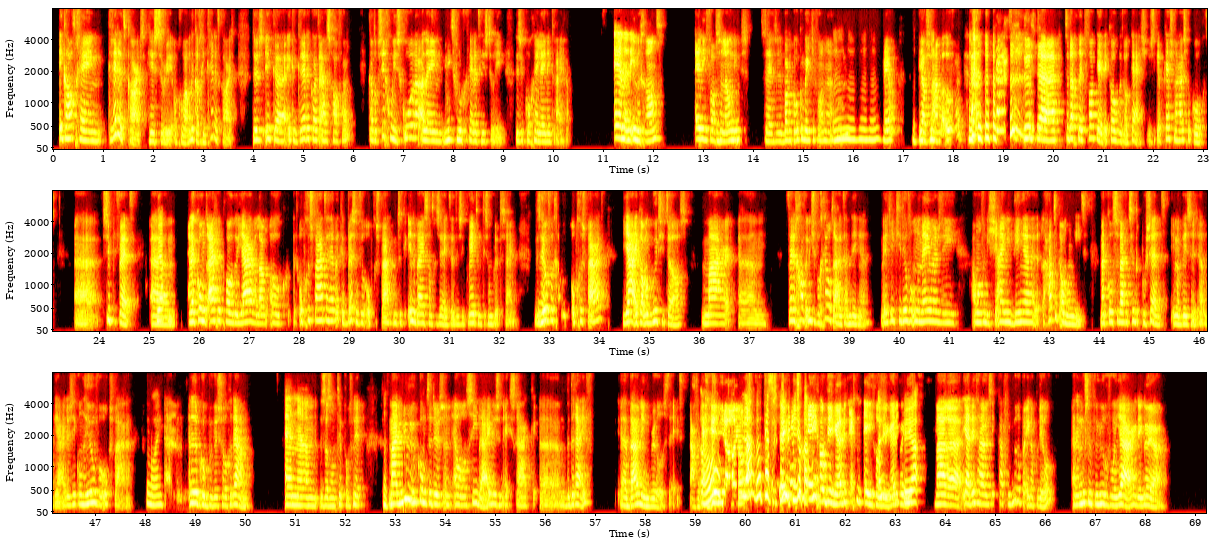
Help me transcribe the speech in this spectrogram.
Ik had geen creditcard history opgebouwd, want ik had geen creditcard. Dus ik, eh, ik een creditcard aanschaffen. Ik had op zich goede score, alleen niet genoeg credit history. Dus ik kon geen lening krijgen. En een immigrant. En die vaste loondienst. Dus daar heeft de bank ook een beetje van. mhm. ja, jou slaan we over. Dus eh, toen dacht ik, fuck it, ik koop het wel cash. Dus ik heb cash mijn huis gekocht. Eh, super vet. Ehm, Ja. En dat komt eigenlijk gewoon door jarenlang ook het opgespaard te hebben. Ik heb best wel veel opgespaard. Ik heb natuurlijk in de bijstand gezeten. Dus ik weet hoe het is om blut te zijn. Dus Ja. heel veel geld opgespaard. Ja, ik had mijn Gucci-tas. Maar ehm, verder gaf ik niet zoveel geld uit aan dingen. Weet je, ik zie heel veel ondernemers die allemaal van die shiny dingen. Dat had ik allemaal niet. Mijn kosten waren 20% in mijn business elk jaar. Dus ik kon heel veel opsparen. Mooi. En dat heb ik ook bewust zo gedaan. En um, dus dat is een tip van Flip. Maar nu komt er dus een LLC bij, dus een extra uh, bedrijf. Uh, Buining Real Estate. Nou, vind ik oh, geniaal, joh. Ja, dat is Dit is echt een ego-ding, hè. Dit is echt een ego-ding, hè. Ja. Maar uh, ja, dit huis, ik ga het verhuren per 1 april. En ik moest hem verhuren voor een jaar. Ik denk, nou ja,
